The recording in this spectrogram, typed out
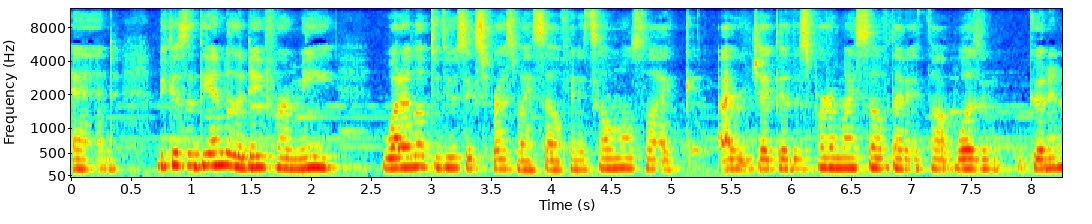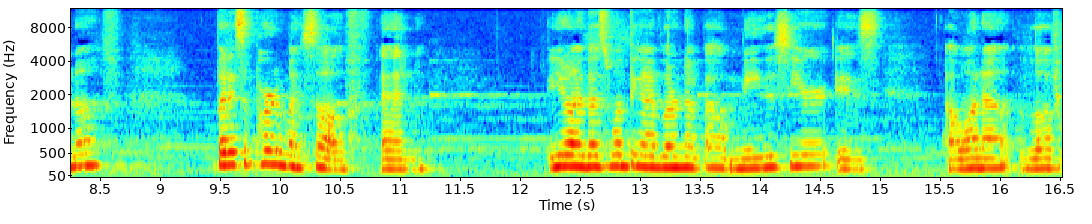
And because at the end of the day, for me, what I love to do is express myself, and it's almost like I rejected this part of myself that I thought wasn't good enough. But it's a part of myself, and you know that's one thing I've learned about me this year is I wanna love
